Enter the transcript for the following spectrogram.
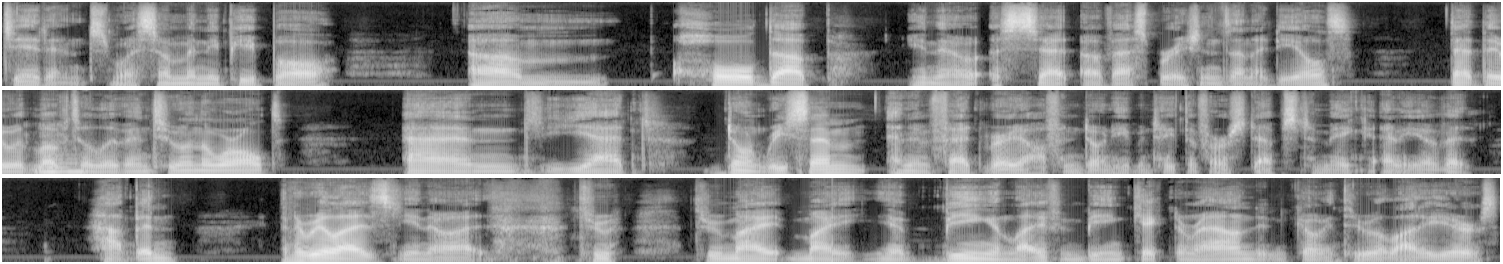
didn't. Why so many people um, hold up, you know, a set of aspirations and ideals that they would love Mm. to live into in the world, and yet don't reach them, and in fact, very often don't even take the first steps to make any of it happen. And I realized, you know, I, through through my my you know being in life and being kicked around and going through a lot of years,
